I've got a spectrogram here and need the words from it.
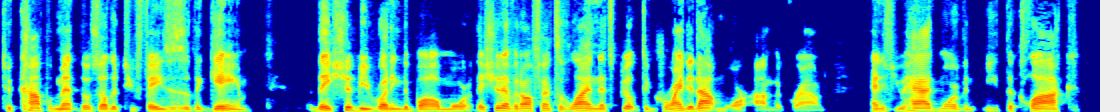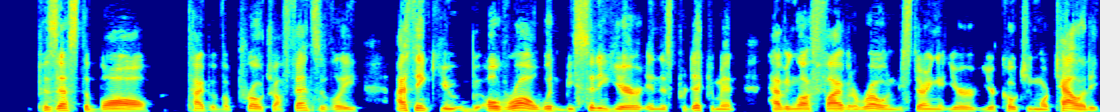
to complement those other two phases of the game. They should be running the ball more. They should have an offensive line that's built to grind it out more on the ground. And if you had more of an eat the clock, possess the ball type of approach offensively, I think you overall wouldn't be sitting here in this predicament having lost five in a row and be staring at your your coaching mortality.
